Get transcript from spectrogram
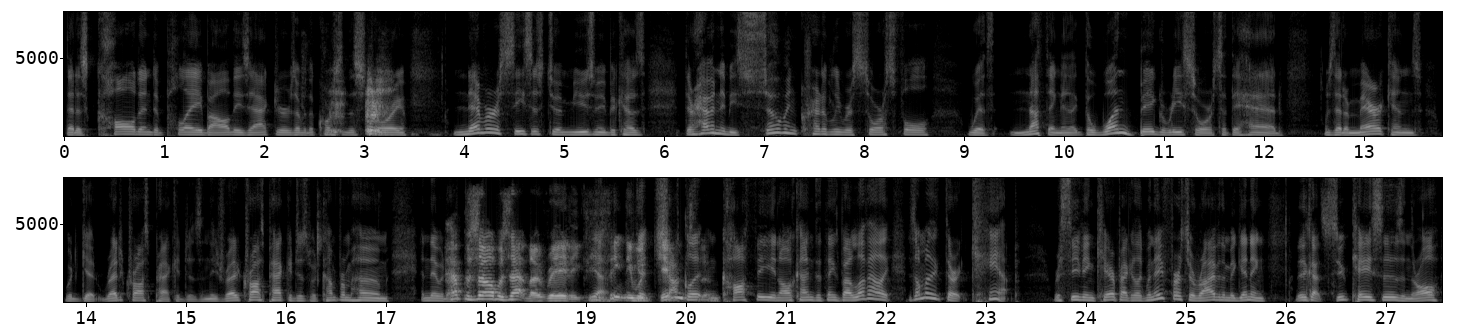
that is called into play by all these actors over the course of the story never ceases to amuse me because they're having to be so incredibly resourceful with nothing. And like the one big resource that they had was that Americans would get Red Cross packages, and these Red Cross packages would come from home, and they would How have bizarre was that, though, really? 'Cause you think they would get give them to chocolate and coffee and all kinds of things. But I love how like it's almost like they're at camp receiving care packages. Like when they first arrive in the beginning, they've got suitcases and they're all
